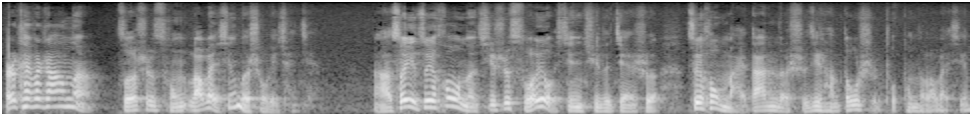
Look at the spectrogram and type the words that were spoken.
而开发商呢，则是从老百姓的手里圈钱，啊，所以最后呢，其实所有新区的建设，最后买单的实际上都是普通的老百姓。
